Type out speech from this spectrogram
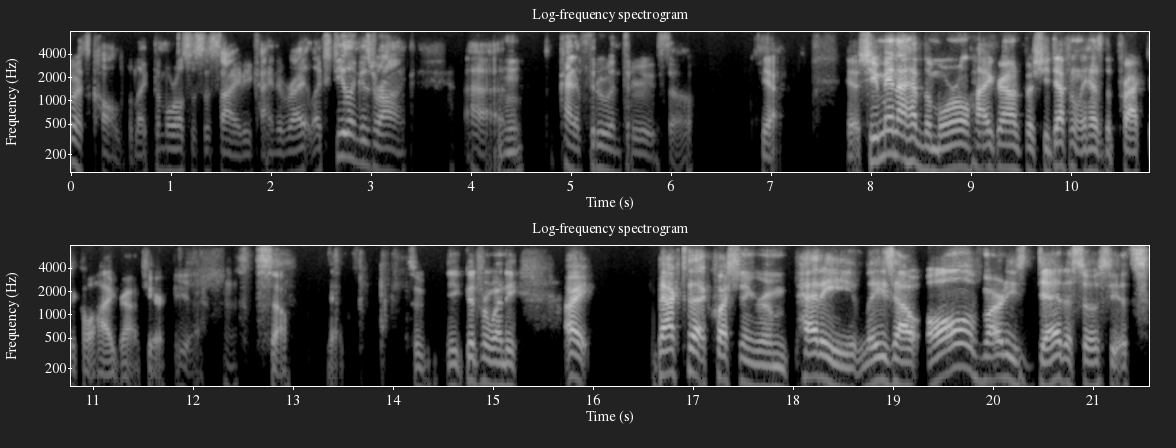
what it's called, but like the morals of society, kind of right. Like stealing is wrong, uh, Mhm. kind of through and through. So Yeah, yeah. she may not have the moral high ground, but she definitely has the practical high ground here. yeah. So, yeah. So good for Wendy. All right. Back to that questioning room. Petty lays out all of Marty's dead associates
